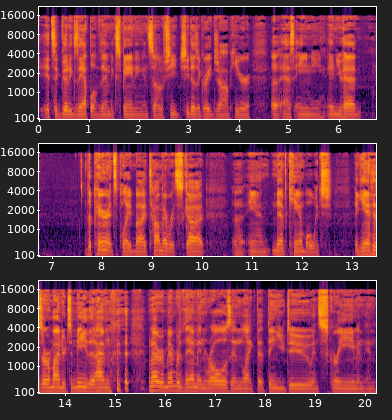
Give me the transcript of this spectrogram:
it's a good example of them expanding, and so she she does a great job here uh, as Amy. And you had the parents played by Tom Everett Scott uh, and Neve Campbell, which again is a reminder to me that I'm when I remember them in roles and like that thing you do and Scream and, and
